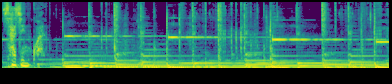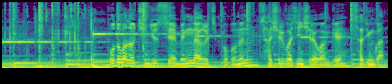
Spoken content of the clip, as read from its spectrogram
사진관. 보도가 놓친 뉴스의 맥락을 짚어보는 사실과 진실의 관계 사진관.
